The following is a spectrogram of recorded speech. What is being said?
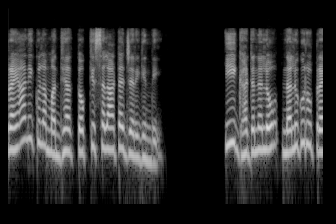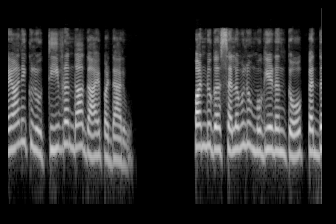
ప్రయాణికుల మధ్య తొక్కిసలాట జరిగింది. ఈ ఘటనలో నలుగురు ప్రయాణికులు తీవ్రంగా గాయపడ్డారు. పండుగ సెలవులు ముగియడంతో పెద్ద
